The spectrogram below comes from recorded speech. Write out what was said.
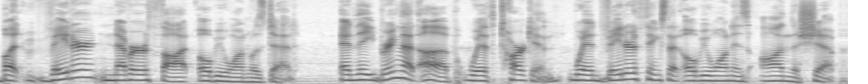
but vader never thought obi-wan was dead and they bring that up with tarkin when vader thinks that obi-wan is on the ship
